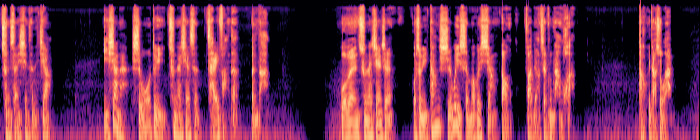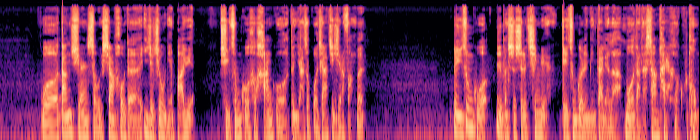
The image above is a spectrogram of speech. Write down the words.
村山先生的家。以下呢是我对村山先生采访的问答。我问村山先生：“我说你当时为什么会想到发表这封谈话？”他回答说：“啊，我当选首相后的一九九五年八月，去中国和韩国等亚洲国家进行了访问。对于中国，日本实施了侵略，给中国人民带来了莫大的伤害和苦痛。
